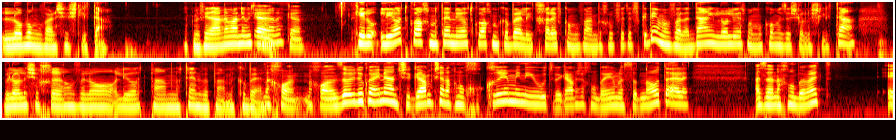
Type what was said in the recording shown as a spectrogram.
לא במובן של שליטה. את מבינה למה אני מתכוונת? כן, כן. כאילו, להיות כוח נותן, להיות כוח מקבל, להתחלף כמובן בחילופי תפקידים, אבל עדיין לא להיות במקום הזה של השליטה, ולא לשחרר ולא להיות פעם נותן ופעם מקבל. נכון, נכון. זה בדיוק העניין, שגם כשאנחנו חוקרים מיניות וגם כשאנחנו באים לסדנאות האלה, אז אנחנו באמת אה,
